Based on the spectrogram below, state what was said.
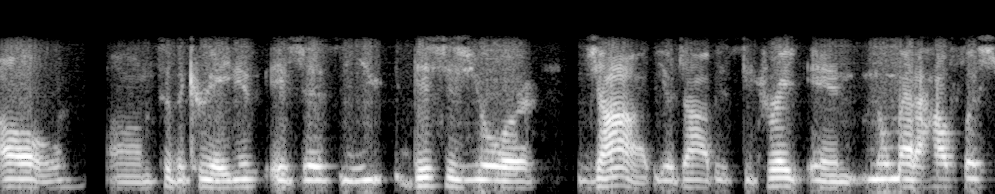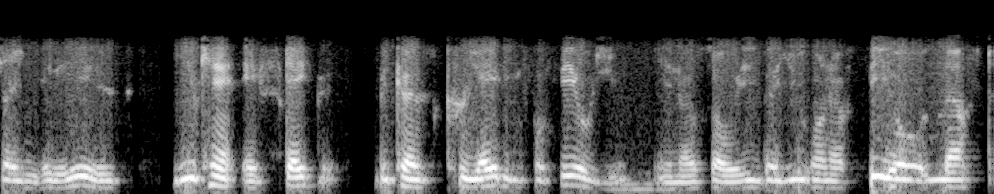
all um, to the creative. It's just you, this is your job. Your job is to create, and no matter how frustrating it is, you can't escape it because creating fulfills you. You know, so either you're gonna feel left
